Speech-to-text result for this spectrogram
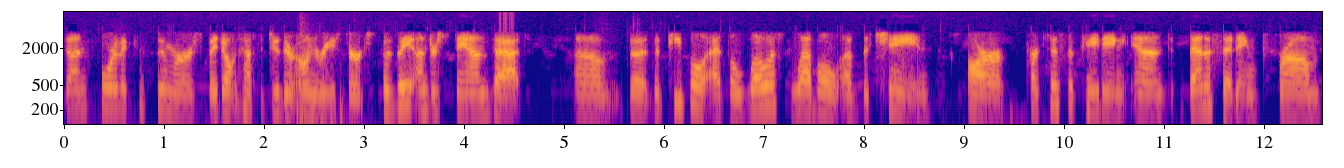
done for the consumers. They don't have to do their own research because they understand that um, the the people at the lowest level of the chain are participating and benefiting from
